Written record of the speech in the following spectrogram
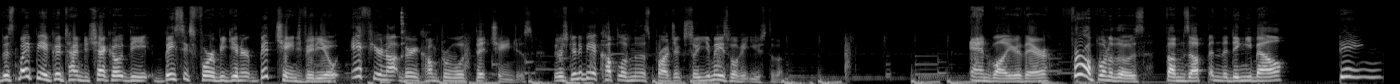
This might be a good time to check out the Basics for a Beginner bit change video if you're not very comfortable with bit changes. There's going to be a couple of them in this project, so you may as well get used to them. And while you're there, throw up one of those thumbs up and the dingy bell. Ding!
